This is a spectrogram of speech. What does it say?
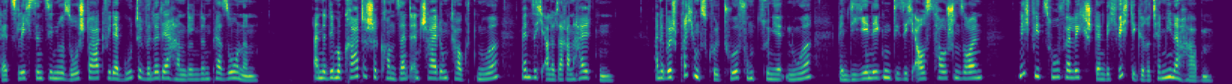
Letztlich sind sie nur so stark wie der gute Wille der handelnden Personen. Eine demokratische Konsententscheidung taugt nur, wenn sich alle daran halten. Eine Besprechungskultur funktioniert nur, wenn diejenigen, die sich austauschen sollen, nicht wie zufällig ständig wichtigere Termine haben.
